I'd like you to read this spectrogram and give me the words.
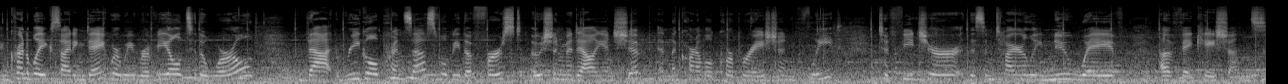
incredibly exciting date where we reveal to the world that Regal Princess will be the first ocean medallion ship in the Carnival Corporation fleet to feature this entirely new wave of vacations,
